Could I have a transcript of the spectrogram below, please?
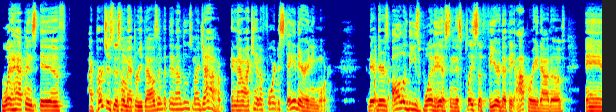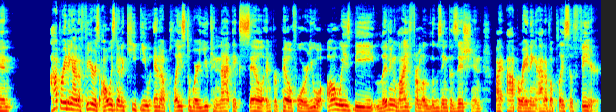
What happens if I purchased this home at 3000, but then I lose my job and now I can't afford to stay there anymore. There, there's all of these what ifs in this place of fear that they operate out of. And operating out of fear is always going to keep you in a place to where you cannot excel and propel forward. You will always be living life from a losing position by operating out of a place of fear.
